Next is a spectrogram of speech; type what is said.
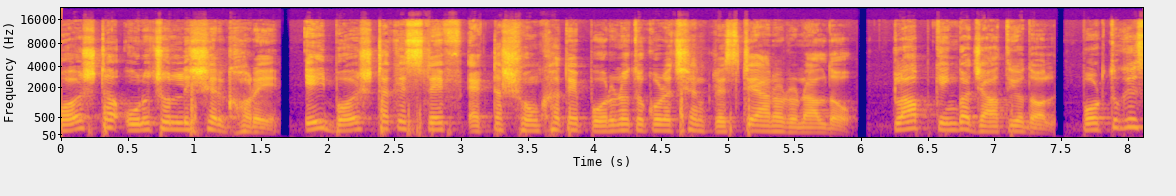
বয়সটা উনচল্লিশের ঘরে। এই বয়সটাকে স্রেফ একটা সংখ্যাতে পরিণত করেছেন ক্রিস্টিয়ানো রোনালদো, ক্লাব কিংবা জাতীয় দল। পর্তুগিজ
